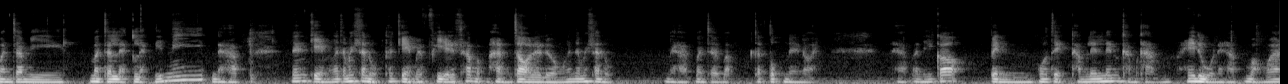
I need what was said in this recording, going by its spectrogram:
มันจะมีมันจะแหลกๆนิดๆนะครับ เล่นเกมก็จะไม่สนุกถ้าเกม FPS ถ้าแบบหันจอเร็วๆมันก็จะไม่สนุกนะครับ มันจะแบบกระตุกหน่อยๆนะครับ อันนี้ก็เป็นโปรเจกต์ทำเล่นๆขำๆให้ดูนะครับหวังว่า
